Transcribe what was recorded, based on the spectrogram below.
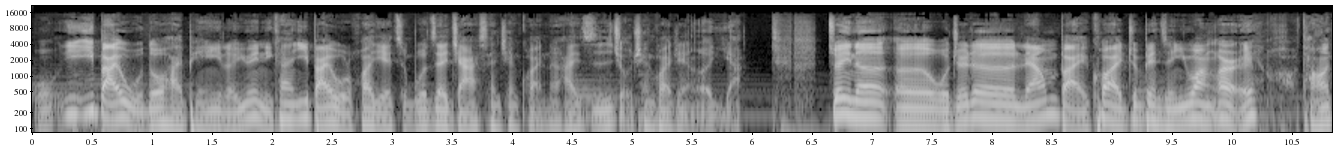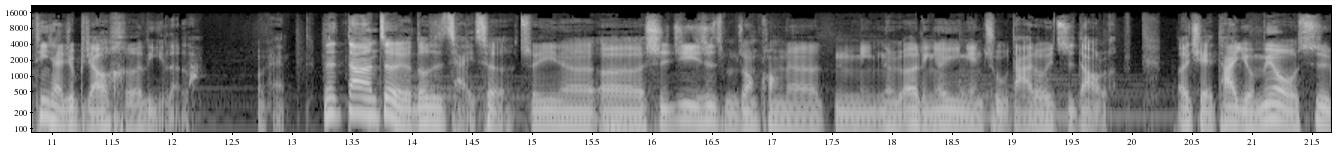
我一一百五都还便宜了，因为你看一百五的话，也只不过再加三千块，那还只是九千块钱而已啊。所以呢，呃，我觉得两百块就变成一万二，哎，好像听起来就比较合理了啦。OK，那当然这个都是猜测，所以呢，呃，实际是什么状况呢？明那个二零二一年初大家都会知道了，而且它有没有是？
